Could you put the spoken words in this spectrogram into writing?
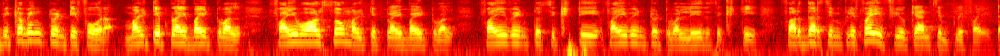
becoming 24. Multiply by 12. 5 also multiply by 12. 5 into 60, 5 into 12 is 60. Further simplify if you can simplify it.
